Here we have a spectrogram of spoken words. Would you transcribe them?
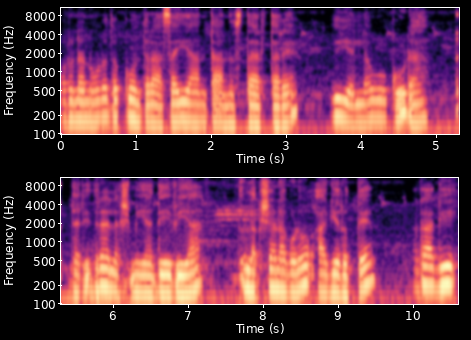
ಅವ್ರನ್ನ ನೋಡೋದಕ್ಕೂ ಒಂಥರ ಅಸಹ್ಯ ಅಂತ ಅನ್ನಿಸ್ತಾ ಇರ್ತಾರೆ. ಇದು ಎಲ್ಲವೂ ಕೂಡ ದರಿದ್ರ ಲಕ್ಷ್ಮಿಯ ದೇವಿಯ ಲಕ್ಷಣಗಳು ಆಗಿರುತ್ತೆ. ಹಾಗಾಗಿ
